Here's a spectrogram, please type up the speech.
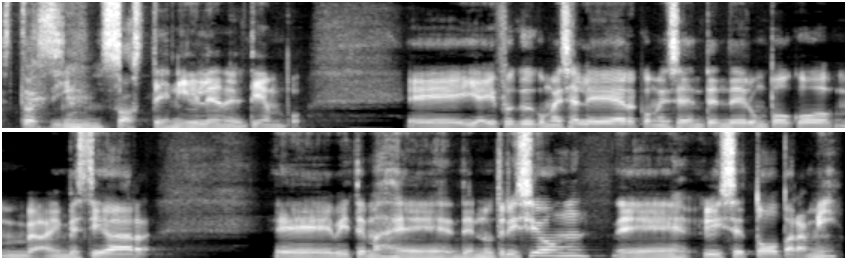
esto es insostenible en el tiempo. Eh, y ahí fue que comencé a leer, comencé a entender un poco, mm, a investigar. Eh, vi temas de, de nutrición, eh, hice todo para mí,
